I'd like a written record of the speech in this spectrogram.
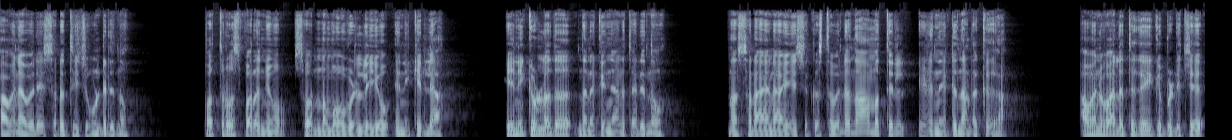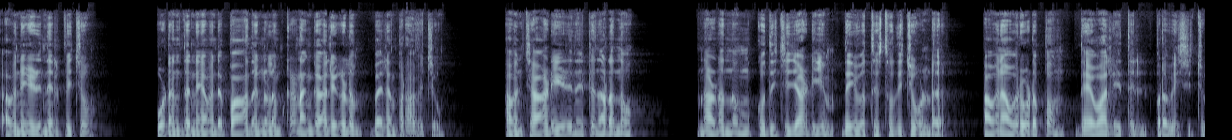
അവൻ അവരെ ശ്രദ്ധിച്ചുകൊണ്ടിരുന്നു. പത്രോസ് പറഞ്ഞു സ്വർണമോ വെള്ളിയോ എനിക്കില്ല. എനിക്കുള്ളത് നിനക്ക് ഞാൻ തരുന്നു. നസ്രായനായ യേശുക്രിസ്തുവിന്റെ നാമത്തിൽ എഴുന്നേറ്റ് നടക്കുക. അവൻ വലത്ത് കൈക്ക് പിടിച്ച് അവനെ എഴുന്നേൽപ്പിച്ചു. ഉടൻ തന്നെ അവന്റെ പാദങ്ങളും കണങ്കാലുകളും ബലം പ്രാപിച്ചു. അവൻ ചാടി എഴുന്നേറ്റ് നടന്നു. നടന്നും കുതിച്ചു ചാടിയും ദൈവത്തെ സ്തുതിച്ചുകൊണ്ട് അവൻ അവരോടൊപ്പം ദേവാലയത്തിൽ പ്രവേശിച്ചു.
